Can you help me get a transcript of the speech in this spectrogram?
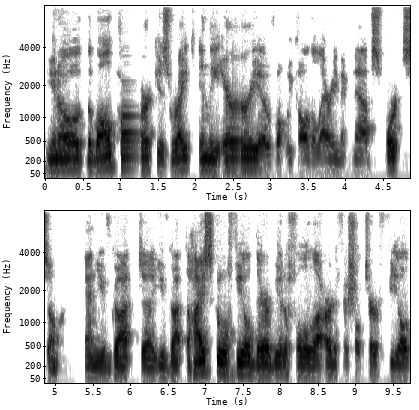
you know, the ballpark is right in the area of what we call the Larry McNabb Sports Zone. And you've got uh, you've got the high school field there, beautiful uh, artificial turf field.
